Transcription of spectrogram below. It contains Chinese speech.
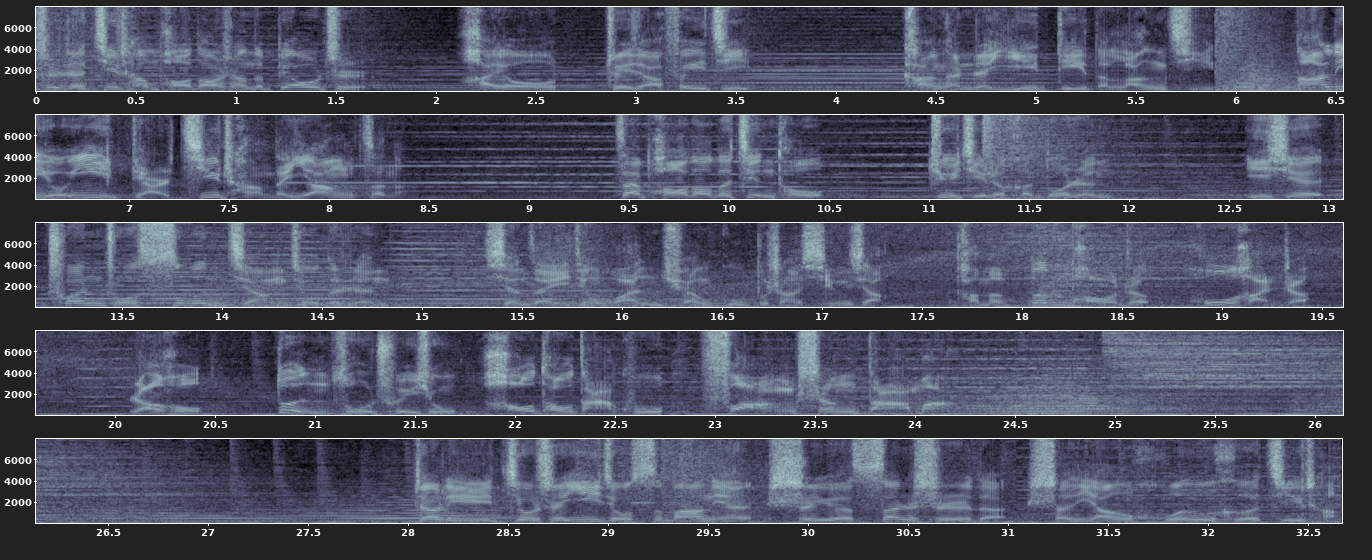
是这机场跑道上的标志，还有这架飞机，看看这一地的狼藉，哪里有一点机场的样子呢？在跑道的尽头，聚集着很多人，一些穿着斯文讲究的人，现在已经完全顾不上形象，他们奔跑着，呼喊着，然后顿足捶胸，嚎啕大哭，放声大骂。这里就是一九四八年十月三十日的沈阳浑河机场。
